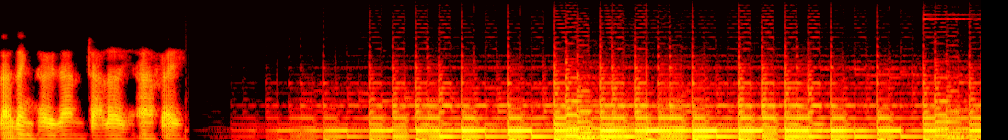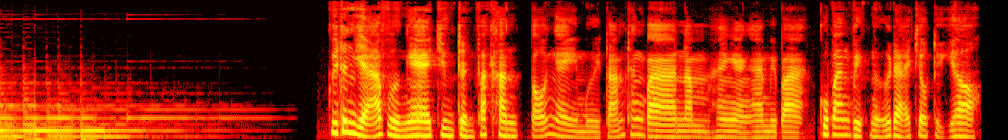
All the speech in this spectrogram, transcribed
đã dành thời gian trả lời AFA. Quý thính giả vừa nghe chương trình phát thanh tối ngày 18 tháng 3 năm 2023 của Ban Việt ngữ đại Châu Tự Do.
